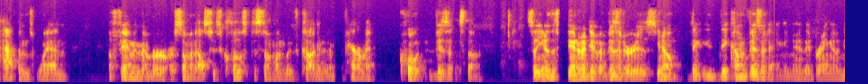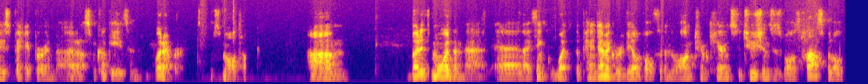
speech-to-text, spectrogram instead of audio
happens when a family member or someone else who's close to someone with cognitive impairment, quote, visits them. So, you know, the standard idea of a visitor is, you know, they, they come visiting and, you know, they bring a newspaper and, uh, I don't know, some cookies and whatever, some small talk. Um, but it's more than that. And I think what the pandemic revealed, both in long term care institutions as well as hospitals,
